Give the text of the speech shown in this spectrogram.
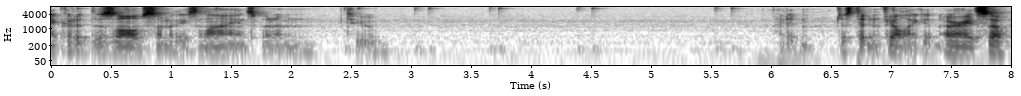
I could have dissolved some of these lines, but I'm too... I didn't, just didn't feel like it. All right, so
